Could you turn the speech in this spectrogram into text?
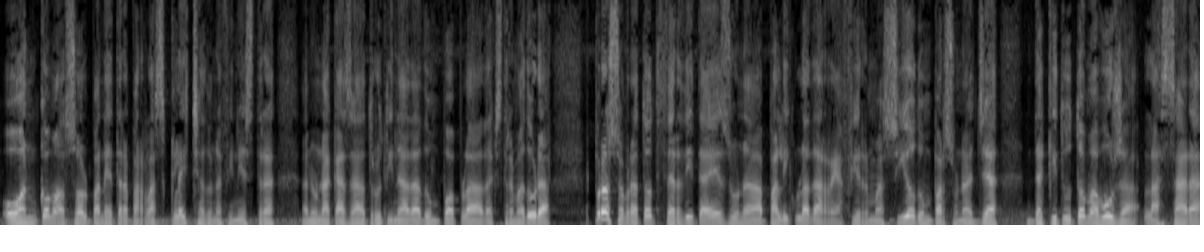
o en com el sol penetra per l'escletxa d'una finestra en una casa atrotinada d'un poble d'Extremadura. Però sobretot Cerdita és una pel·lícula de reafirmació d'un personatge de qui tothom abusa, la Sara,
